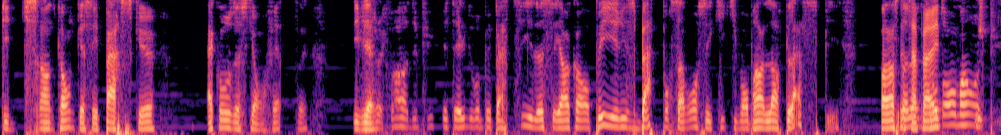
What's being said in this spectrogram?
puis qu'ils se rendent compte que c'est parce que. à cause de ce qu'ils ont fait, tu sais les villageois qui font Ah, depuis que tel groupe est parti, là, c'est encore pire, ils se battent pour savoir c'est qui qui vont prendre leur place. Puis Pendant ce temps-là, être- on mange plus.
